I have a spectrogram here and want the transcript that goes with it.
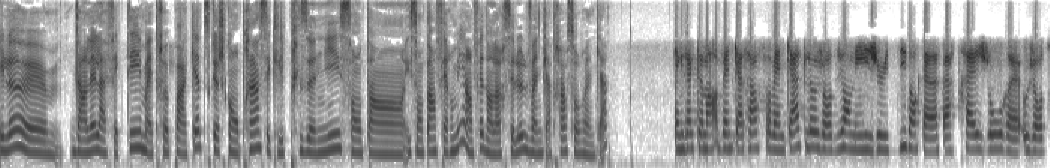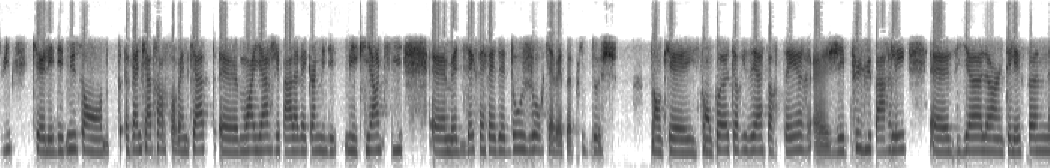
Et là, euh, dans l'aile affectée, maître Paquette, ce que je comprends, c'est que les prisonniers sont en, ils sont enfermés en fait dans leur cellule 24 heures sur 24. Exactement, 24 heures sur 24. Là, aujourd'hui, on est jeudi, donc ça va faire 13 jours euh, aujourd'hui que les détenus sont 24 heures sur 24. Euh, moi, hier, j'ai parlé avec un de mes, clients qui me disait que ça faisait 12 jours qu'il n'avait pas pris de douche. Donc, euh, ils sont pas autorisés à sortir. Euh, j'ai pu lui parler euh, via un téléphone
